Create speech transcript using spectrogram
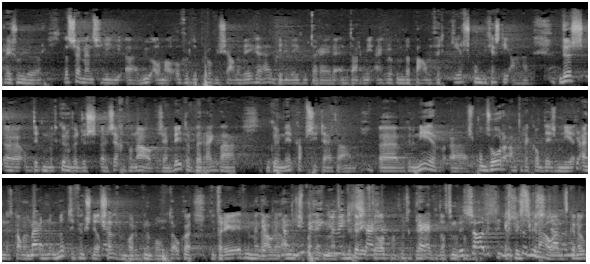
Resoleur. Dat zijn mensen die nu allemaal over de provinciale wegen, hè, binnenwegen moeten rijden en daarmee eigenlijk een bepaalde verkeerscongestie aan. Dus op dit moment kunnen we dus zeggen van nou, we zijn beter bereikbaar, we kunnen meer capaciteiten aan, we kunnen meer sponsoren aantrekken op deze manier. en het kan een, een multifunctioneel centrum We kunnen bijvoorbeeld ook uh, culturele evenementen houden, wil ik- sportevenementen. nu We kunnen eventueel ook kijk, begrijpen dat we nog expliciet kunnen houden. Het kan ook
